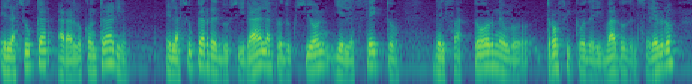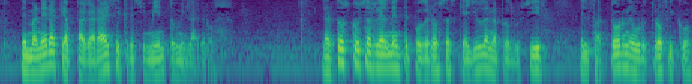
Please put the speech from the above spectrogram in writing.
el azúcar hará lo contrario. El azúcar reducirá la producción y el efecto del factor neurotrófico derivado del cerebro, de manera que apagará ese crecimiento milagroso. Las dos cosas realmente poderosas que ayudan a producir el factor neurotrófico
